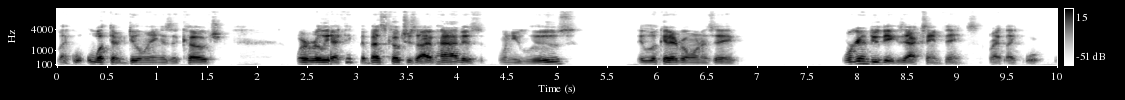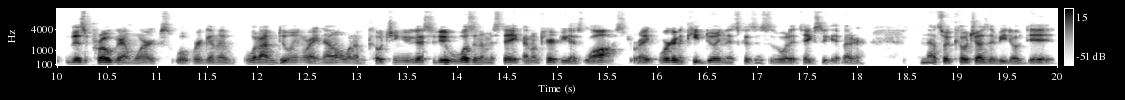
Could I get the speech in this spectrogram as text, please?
like what they're doing as a coach. Where really, I think the best coaches I've had is when you lose, they look at everyone and say, we're going to do the exact same things, right? Like this program works. What we're to, what I'm doing right now, what I'm coaching you guys to do wasn't a mistake. I don't care if you guys lost, right? We're going to keep doing this because this is what it takes to get better. And that's what Coach Azevedo did.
